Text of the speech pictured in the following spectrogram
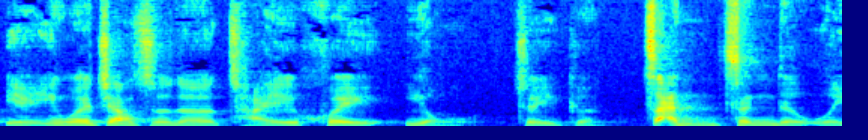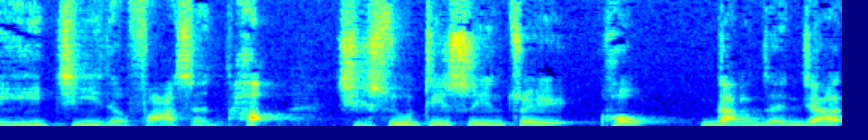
也因为这样子呢，才会有这个战争的危机的发生。好，起诉第四因最后让人家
